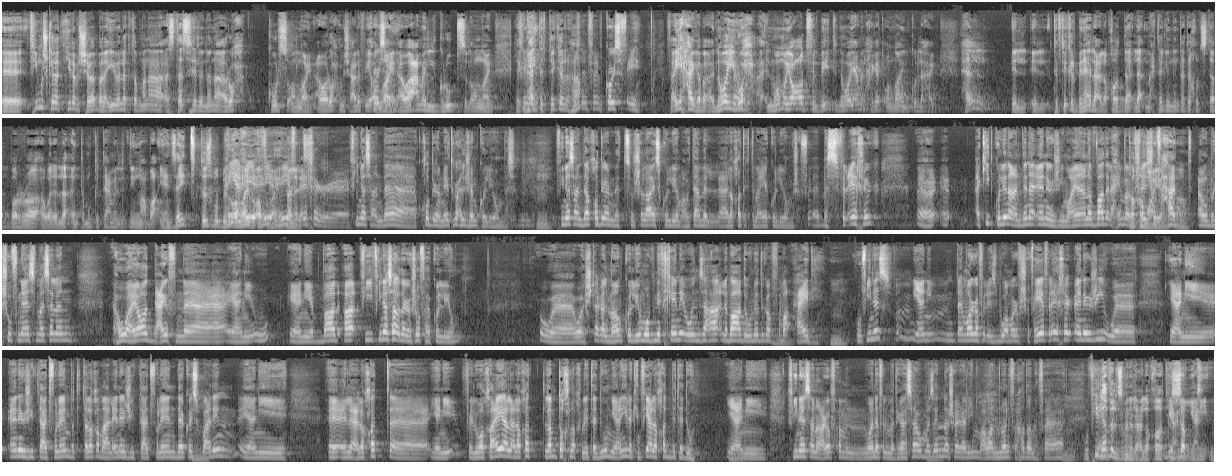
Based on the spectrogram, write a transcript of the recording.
آه، في مشكلة كتيرة بالشباب بلاقيه يقول لك طب ما أنا أستسهل إن أنا أروح course online أو أروح مش عارف إيه اونلاين إيه؟ أو اعمل groups ال online لكن هل؟ تفتكر ها في- course في إيه؟ في اي حاجة بقى ان هو يروح المهم يقعد في البيت ان هو يعمل حاجات اونلاين كل حاجة هل ال ال تفتكر بناء العلاقات ده لا محتاج ان انت تاخد step بره أو ولا لا انت ممكن تعمل الاثنين مع بعض يعني إزاي تظبط بين هي الاونلاين هي هي, وال offline هي في الآخر في ناس عندها قدرة إن هي تروح الجيم كل يوم مثلا. في ناس عندها قدرة إن ت socialize كل يوم أو تعمل علاقات اجتماعية كل يوم بس في الآخر آه، آه، أكيد كلنا عندنا energy معينة. أنا في بعض الأحيان مش عايز أشوف حد آه. أو بشوف ناس مثلا هو هيقعد عارف إن يعني يعني بعض آه في في ناس أقدر أشوفها كل يوم. وأشتغل معاهم كل يوم وبنتخانق ونزعق لبعض ونضرب في بعض عادي. وفي ناس يعني مرة في الأسبوع مرة في الشهر. فهي في الآخر energy و يعني energy بتاعت فلان بتتلاقى مع ال energy بتاعت فلان ده كويس. وبعدين يعني آه، العلاقات آه، يعني في الواقعية العلاقات لم تخلق لتدوم يعني لكن في علاقات بتدوم. يعني في ناس أنا أعرفها من وأنا في المدرسة وما زلنا شغالين مع بعض من وأنا في الحضانة ف وفي يعني- levels من العلاقات. يعني يعني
